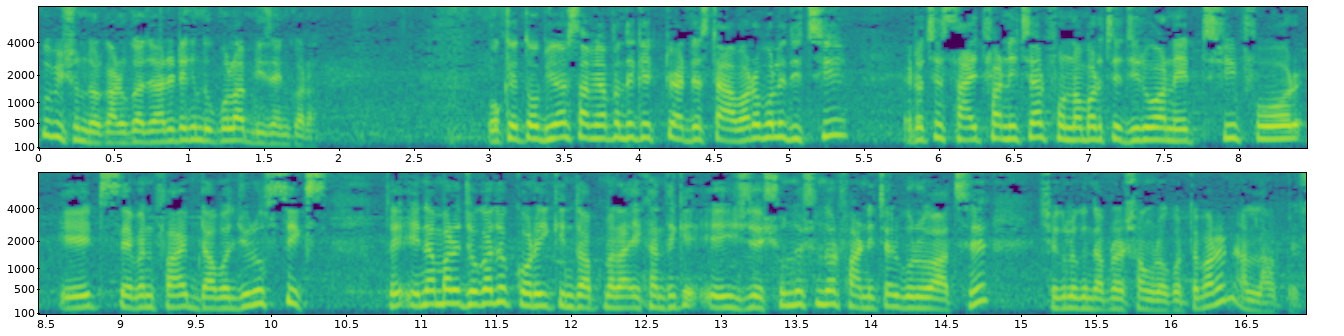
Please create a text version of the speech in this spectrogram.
খুবই সুন্দর কারুকাজ। আর এটা কিন্তু গোলাপ ডিজাইন করা। ওকে, তো ভিয়ার্স আমি আপনাদেরকে একটু অ্যাড্রেসটা আবারও বলে দিচ্ছি। এটা হচ্ছে সাইড ফার্নিচার, ফোন নাম্বার হচ্ছে zero one eight three four eight seven five double zero six. তো এই নাম্বারে যোগাযোগ করেই কিন্তু আপনারা এখান থেকে এই যে সুন্দর সুন্দর ফার্নিচারগুলো আছে, সেগুলো কিন্তু আপনারা সংগ্রহ করতে পারেন। আল্লাহ হাফেজ।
